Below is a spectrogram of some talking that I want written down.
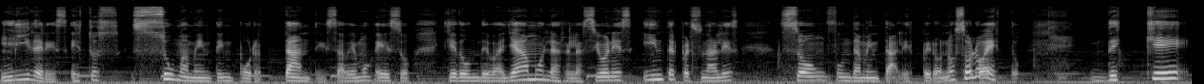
líderes. Esto es sumamente importante sabemos eso, que donde vayamos las relaciones interpersonales son fundamentales. Pero no solo esto, ¿de qué,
